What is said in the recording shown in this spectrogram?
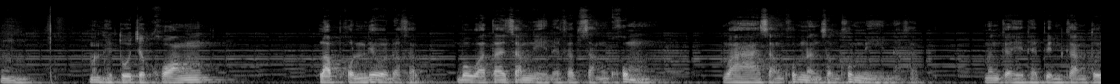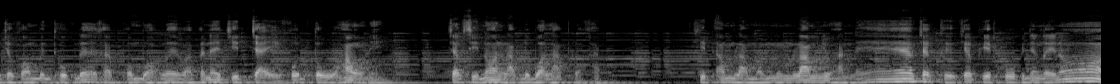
อืม มันให้ตัวจะคล้องรับผลเร็วนะครับบว่าใต้ซ้ำนี่นะครับ สังคมว่าสังคมนั้นสังคมนี้นะครับ มันก็เฮ็ดให้เป็นกรรมตัวเจ้าของเป็นทุกข์เด้อครับ ผมบอกเลยว่าภายในจิตใจคนโตเฮานี่จักสินอนหลับหรือบ่หลับหรอครับ คิดอำลำอำลำอยู่หันแล้วจักถือแก่ผิดกูเป็นจังไดเนาะ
